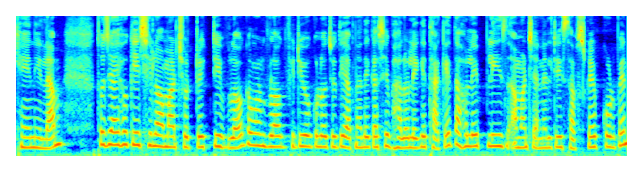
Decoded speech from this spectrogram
খেয়ে নিলাম। তো যাই হোক, এই ছিল আমার ছোট্ট একটি ব্লগ আমার ব্লগ ভিডিওগুলো যদি আপনাদের কাছে ভালো লেগে থাকে, তাহলে প্লিজ আমার চ্যানেলটি সাবস্ক্রাইব করবেন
